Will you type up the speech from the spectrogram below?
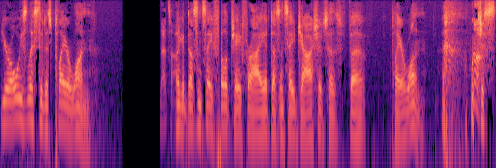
you're always listed as player one. That's odd. Like it doesn't say Philip J. Fry, it doesn't say Josh, it says uh, player one, which Huh. is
